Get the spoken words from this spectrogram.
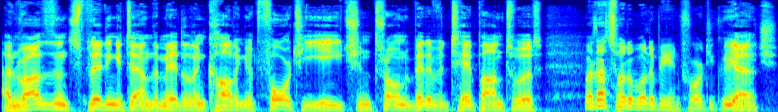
And rather than splitting it down the middle and calling it 40 each and throwing a bit of a tip onto it, well, that's what it would have been, 40 quid yeah, each.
